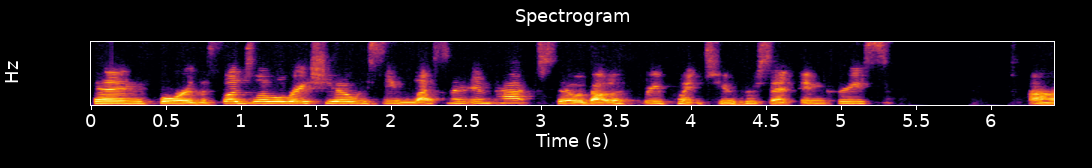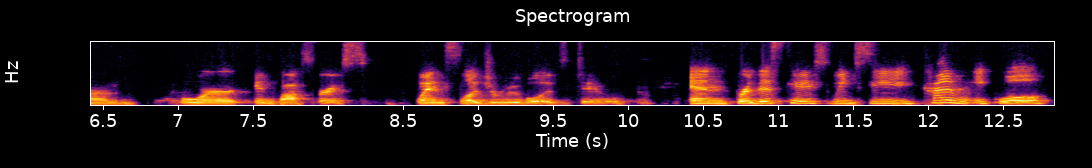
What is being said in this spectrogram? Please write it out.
Then for the sludge level ratio, we see less of an impact, so about a 3.2% increase um, for in phosphorus when sludge removal is due. And for this case, we see kind of an equal,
